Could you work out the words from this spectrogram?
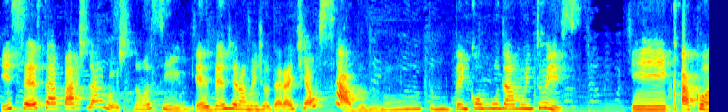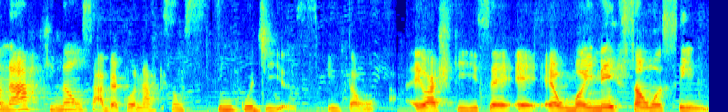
e sexta é a parte da noite. Então, assim, evento geralmente de Rotaract é o sábado, não, não tem como mudar muito isso. E a Conark, não, sabe? A Conark são cinco dias. Então, eu acho que isso é, é, é uma imersão, assim,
